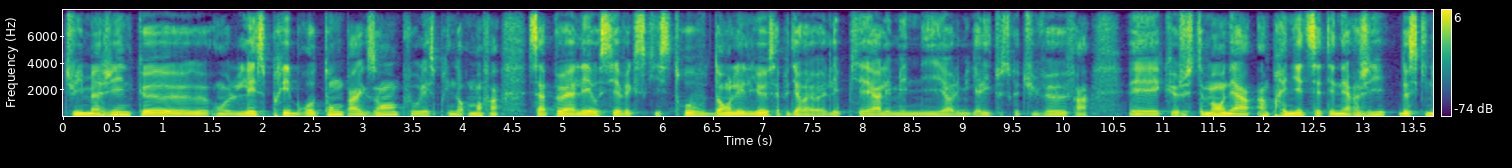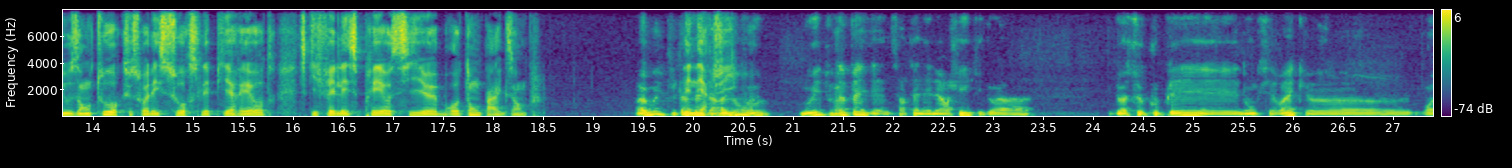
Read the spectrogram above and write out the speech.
tu imagines que euh, l'esprit breton, par exemple, ou l'esprit normand, enfin, ça peut aller aussi avec ce qui se trouve dans les lieux. Ça peut dire euh, les pierres, les menhirs, les mégalithes, tout ce que tu veux. Enfin, et que justement, on est imprégné de cette énergie, de ce qui nous entoure, que ce soit les sources, les pierres et autres, ce qui fait l'esprit aussi euh, breton, par exemple. Ah oui, tout à fait. L'énergie. Oui, tout à fait. Il y a une certaine énergie qui doit doit se coupler. Et donc, c'est vrai que bon,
